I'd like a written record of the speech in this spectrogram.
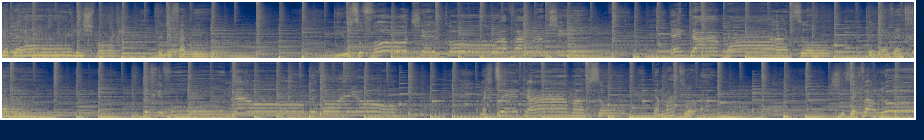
כדאי לשמור, ולפעמים יהיו סופות של כה, אבל נמשיך. אין טעם לעצור בלב אחד, ובכיוון האור בבוא היום, נחצה את המחסום, גם את רואה. שזה כבר לא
